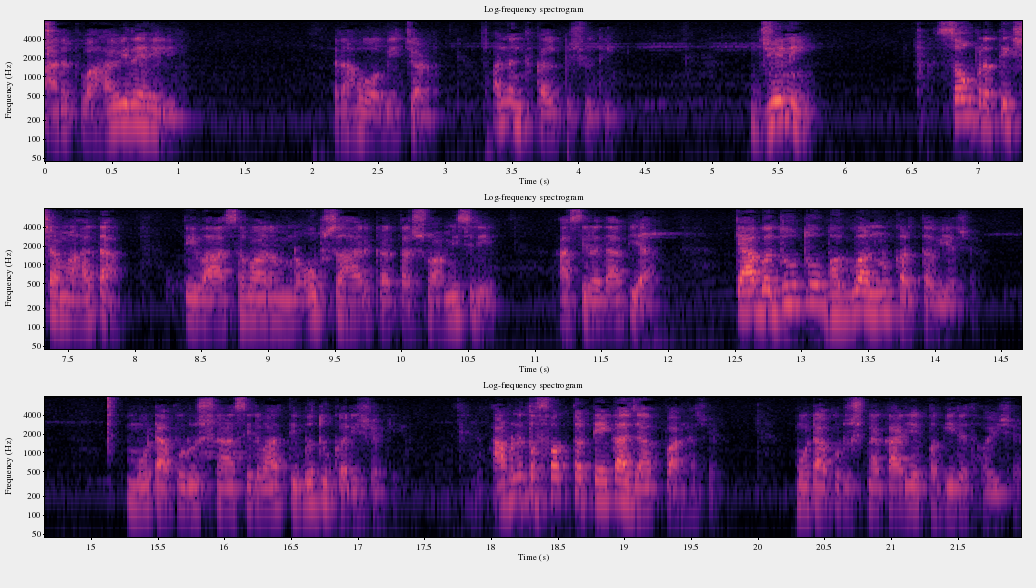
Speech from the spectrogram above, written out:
આરત વહાવી રહેલી. રહો અવિચળ, અનંત કલ્પ સુધી. જેની સૌ પ્રતીક્ષામાં હતા તેવા આ સમારંભનો ઉપસહાર કરતા સ્વામીશ્રીએ આશીર્વાદ આપ્યા કે આ બધું તો ભગવાનનું કર્તવ્ય છે. મોટા પુરુષના આશીર્વાદથી બધું કરી શકીએ. આપણે તો ફક્ત ટેકા જ આપવાના છે. મોટા પુરુષના કાર્ય ભગીરથ હોય છે.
